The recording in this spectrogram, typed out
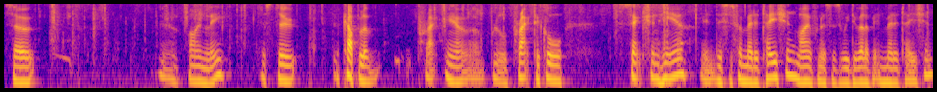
So, know, finally, just to a couple of you know a little practical section here. In, this is for meditation, mindfulness as we develop it in meditation.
